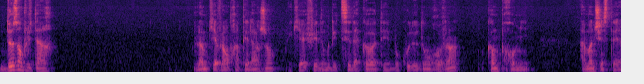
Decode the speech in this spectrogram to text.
Deux ans plus tard, l'homme qui avait emprunté l'argent et qui avait fait donc des tzedakot et beaucoup de dons revint, comme promis, à Manchester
